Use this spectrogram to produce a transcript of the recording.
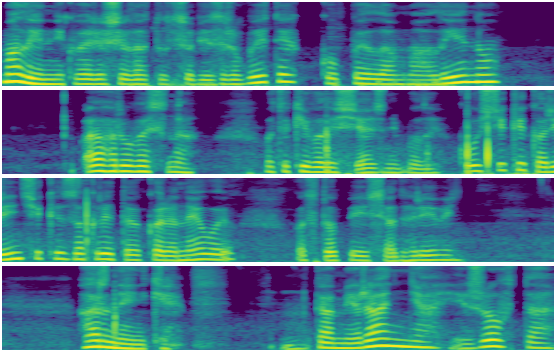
Малинник вирішила тут собі зробити. Купила малину. Агровесна. Отакі величезні були. Кущики, корінчики з закритою кореневою по 150 гривень. Гарненькі. Там і рання, і жовта,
